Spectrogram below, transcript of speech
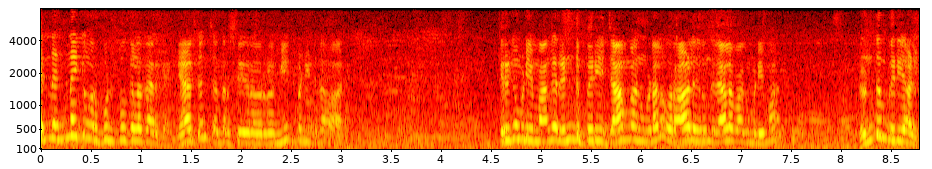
என்ன இன்னைக்கு ஒரு குட் புக்கில் தான் இருக்கேன். நேற்றும் சந்திரசேகர் அவர்களை மீட் பண்ணிட்டு தான் வரேன். இருக்க முடியுமாங்க? ரெண்டு பெரிய ஜாமான் கூட ஒரு ஆள் இருந்து வேலை பார்க்க முடியுமா? ரெண்டும் பெரிய ஆள்.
